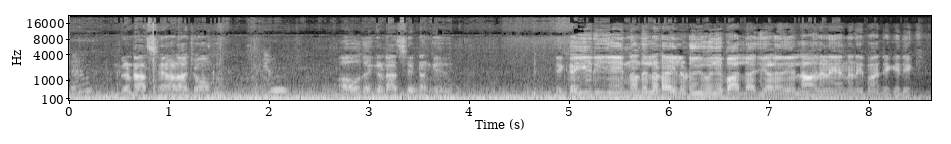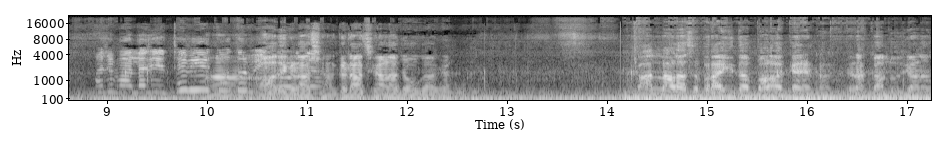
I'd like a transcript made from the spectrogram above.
ਕਿਉਂ? ਗੰਡਾਸਿਆਂ ਵਾਲਾ ਚੌਂਕ। ਕਿਉਂ? ਆ ਉਹਦੇ ਗੰਡਾਸੇ ਟੰਗੇ ਵੇ ਤੇ ਕਈ ਵਾਰੀ ਜੇ ਇਹਨਾਂ ਦੇ ਲੜਾਈ ਲੜੂਈ ਹੋ ਜੇ ਬਾਲਾ ਜੀ ਵਾਲਿਆਂ ਦੇ ਲਾ ਦੇਣੇ ਇਹਨਾਂ ਨੇ ਭੱਜ ਕੇ ਦੇਖੀ। ਅਜੇ ਬਾਲਾ ਜੀ ਇੱਥੇ ਵੀ ਇੱਕ ਉਧਰ ਆ ਦੇ ਗੰਡਾਸਿਆਂ ਗੰਡਾਸਿਆਂ ਵਾਲਾ ਚੌਂਕ ਆ ਗਿਆ। ਕੱਲ ਵਾਲਾ ਸਰਪ੍ਰਾਈਜ਼ ਦਾ ਬਾਲਾ ਘੈਂਟ ਆ ਜਿਹੜਾ ਕੱਲ ਨੂੰ ਜਾਣਾ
